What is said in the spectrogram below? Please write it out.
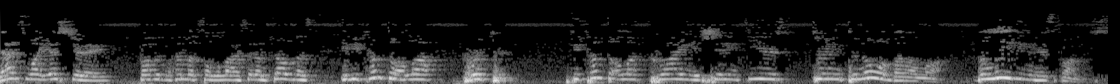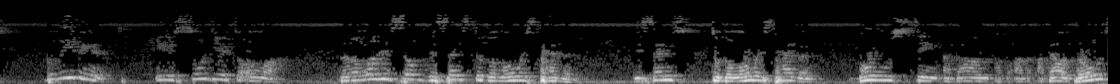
That's why yesterday, Prophet Muhammad tells us, if you come to Allah broken, if you come to Allah crying and shedding tears, turning to no one but Allah, believing in His promise, believing in it, it is so dear to Allah that Allah Himself descends to the lowest heaven, descends to the lowest heaven, boasting about, about those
